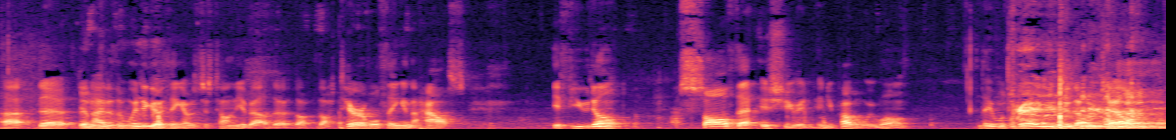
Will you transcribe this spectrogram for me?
Uh, the the night of the Wendigo thing, I was just telling you about the, the, the terrible thing in the house. If you don't solve that issue, and, and you probably won't, they will trail you to the hotel.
